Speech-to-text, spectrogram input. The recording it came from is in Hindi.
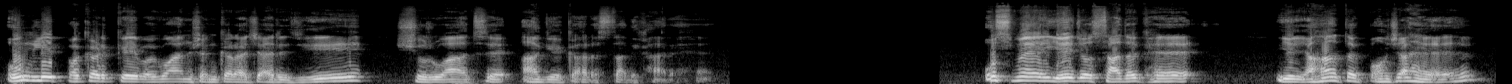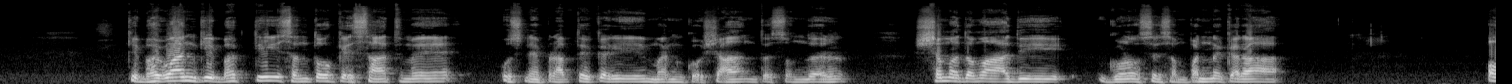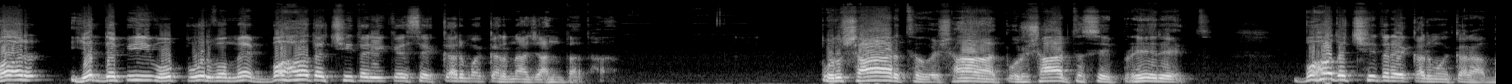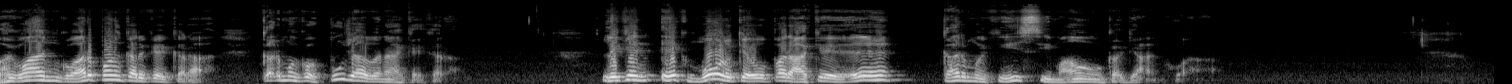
उंगली पकड़ के भगवान शंकराचार्य जी शुरुआत से आगे का रास्ता दिखा रहे हैं। उसमें ये जो साधक है, ये यहाँ तक पहुँचा है कि भगवान की भक्ति संतों के साथ में उसने प्राप्त करी, मन को शांत, सुंदर शमदमा आदि गुणों से संपन्न करा। और यद्यपि वो पूर्व में बहुत अच्छी तरीके से कर्म करना जानता था। पुरुषार्थ वशात, पुरुषार्थ से प्रेरित, बहुत अच्छी तरह कर्म करा। भगवान को अर्पण करके करा, कर्म को पूजा बना के करा। लेकिन एक मोड़ के ऊपर आके कर्म की सीमाओं का ज्ञान हुआ।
